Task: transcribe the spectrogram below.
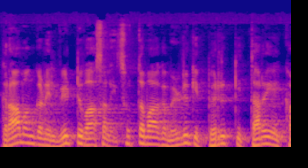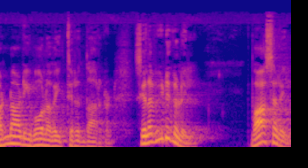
கிராமங்களில் வீட்டு வாசலை சுத்தமாக மெழுகி பெருக்கி தரையை கண்ணாடி போல வைத்திருந்தார்கள். சில வீடுகளில் வாசலில்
